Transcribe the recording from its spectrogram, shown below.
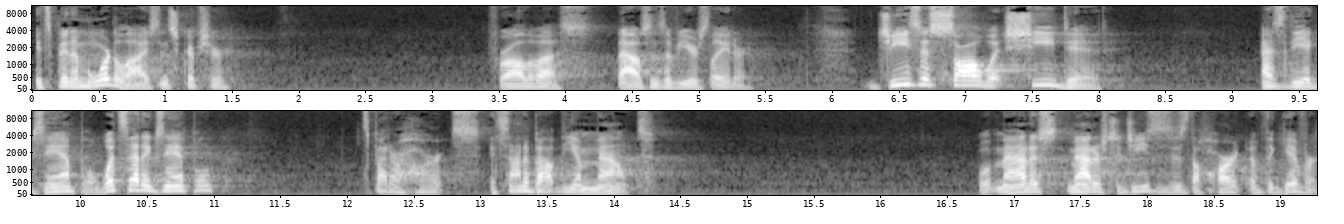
it's been immortalized in Scripture for all of us, thousands of years later. Jesus saw what she did as the example. What's that example? It's about our hearts, it's not about the amount. What matters, matters to Jesus is the heart of the giver.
